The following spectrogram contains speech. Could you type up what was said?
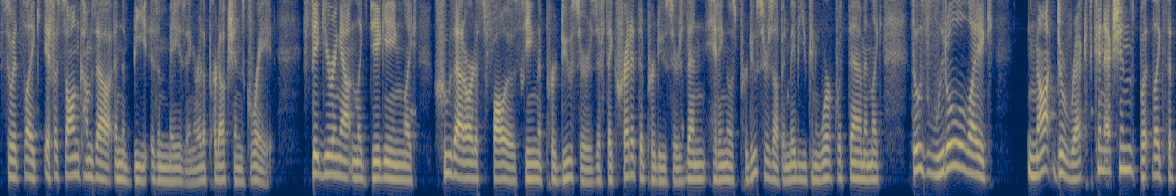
So it's like if a song comes out and the beat is amazing or the production's great, figuring out and like digging like who that artist follows, seeing the producers. If they credit the producers, then hitting those producers up and maybe you can work with them and like those little like not direct connections, but like the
